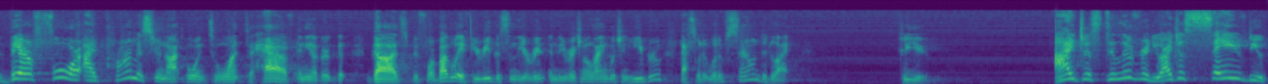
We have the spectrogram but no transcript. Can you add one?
Therefore, I promise you're not going to want to have any other gods before. By the way, if you read this in the, in the original language in Hebrew, that's what it would have sounded like to you. I just delivered you. I just saved you.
